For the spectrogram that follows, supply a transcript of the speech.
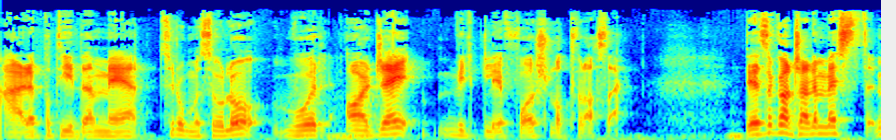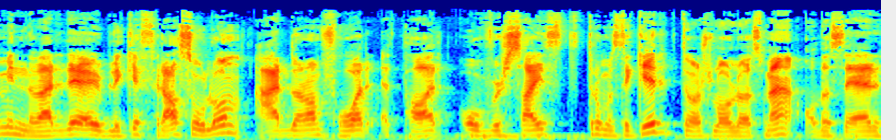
er det på tide med trommesolo, hvor RJ virkelig får slått fra seg. Det som kanskje er det mest minneverdige øyeblikket fra soloen, er når han får et par oversized trommestikker til å slå løs med, og det ser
